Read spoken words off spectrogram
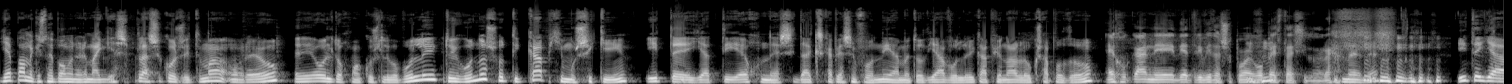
Για πάμε και στο επόμενο ρε μάγκες. Κλασικό ζήτημα, ωραίο. Ε, όλοι το έχουμε ακούσει λίγο πολύ. Το γεγονός ότι κάποιοι μουσικοί, είτε γιατί έχουν συντάξει κάποια συμφωνία με το διάβολο ή κάποιον άλλο ξαποδό, Έχω κάνει διατριβή, θα σου πω. Εγώ πες τα εσύ τώρα. ναι, ναι. είτε για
